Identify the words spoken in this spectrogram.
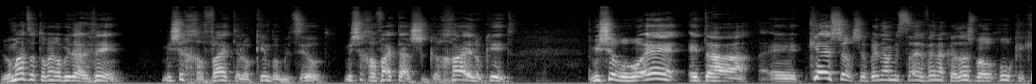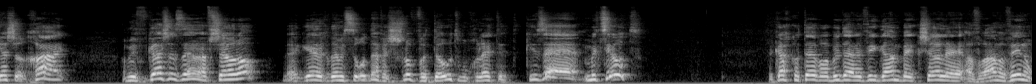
לעומת זאת אומר רבי יהודה הלוי, מי שחווה את אלוקים במציאות, מי שחווה את ההשגחה האלוקית, מי שרואה את הקשר שבין עם ישראל לבין הקדוש ברוך הוא כקשר חי, המפגש הזה מאפשר לו להגיע לכדי מסירות נפש, יש לו ודאות מוחלטת, כי זה מציאות. וכך כותב רבי יהודה הלוי גם בהקשר לאברהם אבינו.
